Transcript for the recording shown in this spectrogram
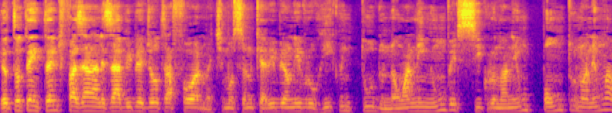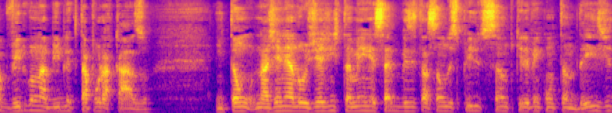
eu estou tentando fazer analisar a Bíblia de outra forma, te mostrando que a Bíblia é um livro rico em tudo. Não há nenhum versículo, não há nenhum ponto, não há nenhuma vírgula na Bíblia que está por acaso. Então, na genealogia, a gente também recebe visitação do Espírito Santo, que ele vem contando desde,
